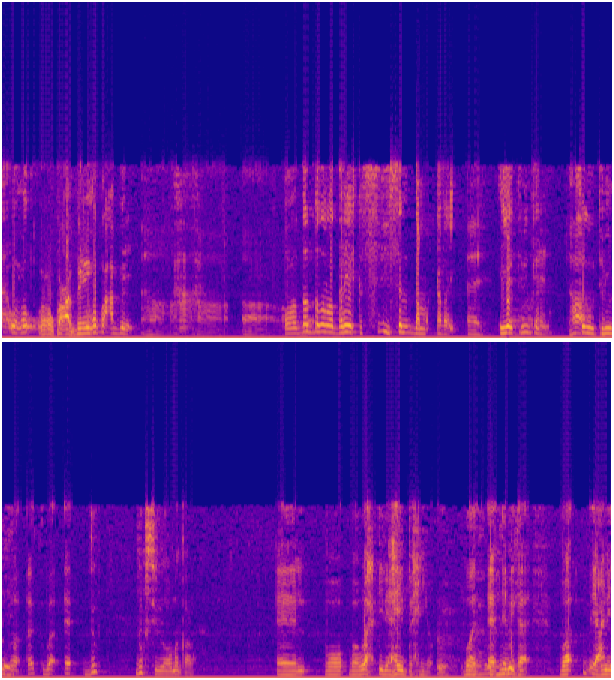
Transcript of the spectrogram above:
Ah, wuxuu ku ah, ah, ah. oo dad badan oo dariiqa sidiisan damqaday. Ayaa timin kara dugsi looma galo waa wax ilaahay bixiyo waa iminka waa yani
